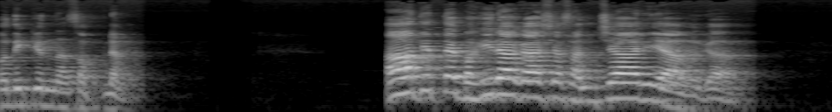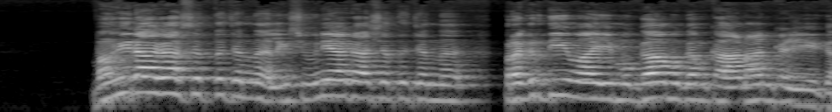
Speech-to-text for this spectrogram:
കൊതിക്കുന്ന സ്വപ്നം. ആദ്യത്തെ ബഹിരാകാശ സഞ്ചാരിയാവുക. ബഹിരാകാശത്ത് ചെന്ന് അല്ലെങ്കിൽ ശൂന്യാകാശത്ത് ചെന്ന് പ്രകൃതിയുമായി മുഖാമുഖം കാണാൻ കഴിയുക.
